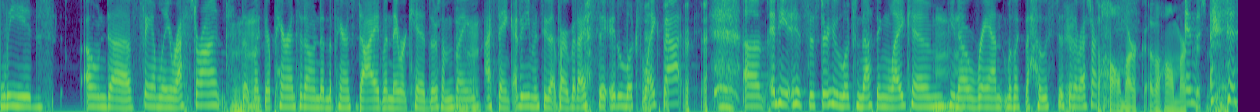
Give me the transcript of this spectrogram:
leads owned a family restaurant Mm-hmm. that like their parents had owned and the parents died when they were kids or something Mm-hmm. i think i didn't even see that part but i it looked like that um, and he, his sister who looked nothing like him you know ran was like the hostess Mm-hmm. Yeah, of the restaurant It's a hallmark of a Hallmark and Christmas movie.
